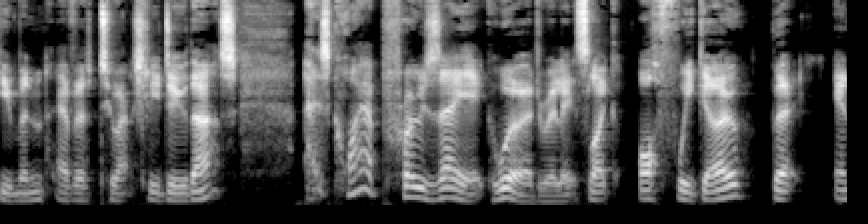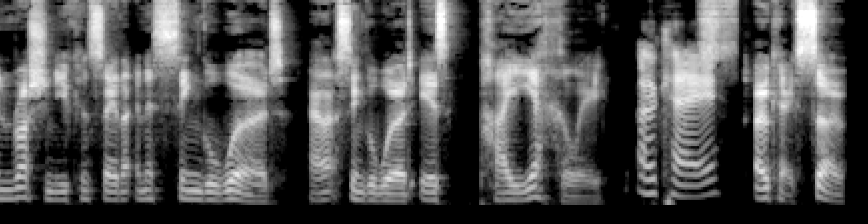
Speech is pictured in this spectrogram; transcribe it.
human ever to actually do that. And it's quite a prosaic word, really. It's like off we go, but in Russian you can say that in a single word, and that single word is поехали. Okay. Okay, so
